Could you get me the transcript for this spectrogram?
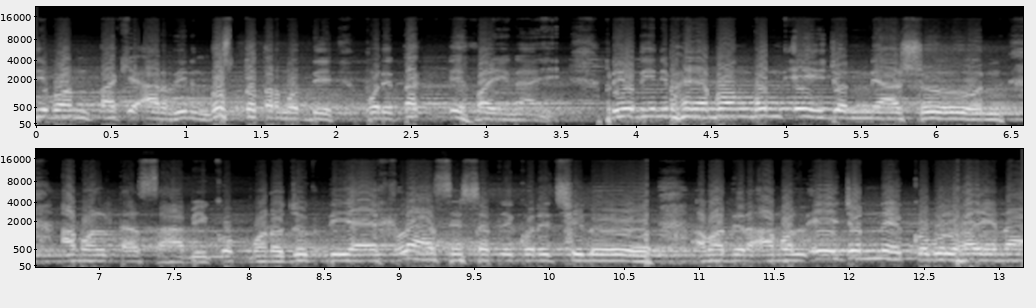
জীবন তাকে আর ঋণগ্রস্ততার মধ্যে পড়ে থাকতে হয় নাই। প্রিয় দিন ভাই এবং বোন, এই জন্য আসুন। আমলটা সাহাবি খুব মনোযোগ দিয়ে এখলাসের সাথে করেছিল। আমাদের আমল এই জন্য কবুল হয় না।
